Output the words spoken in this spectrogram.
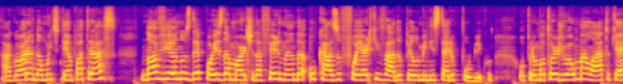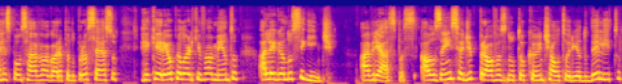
agora não muito tempo atrás, nove anos depois da morte da Fernanda, o caso foi arquivado pelo Ministério Público. O promotor João Malato, que é responsável agora pelo processo, requereu pelo arquivamento, alegando o seguinte: abre aspas, ausência de provas no tocante à autoria do delito,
